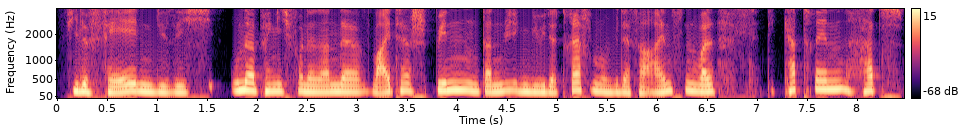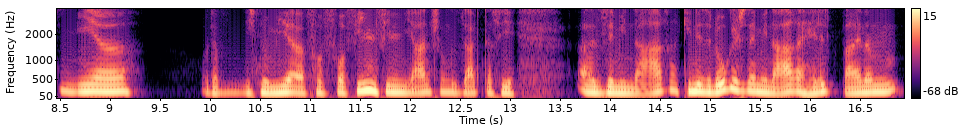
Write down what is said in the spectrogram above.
viele Fäden, die sich unabhängig voneinander weiterspinnen und dann irgendwie wieder treffen und wieder vereinzeln, weil die Katrin hat mir, oder nicht nur mir, vor, vor vielen, vielen Jahren schon gesagt, dass sie Seminare, kinesiologische Seminare hält bei einem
